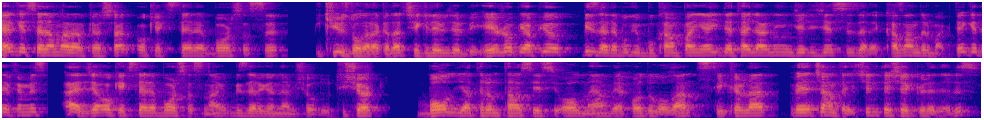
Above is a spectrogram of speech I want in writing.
Herkese selamlar arkadaşlar. OKEX.TR borsası 200 dolara kadar çekilebilir bir airdrop yapıyor. Bizler de bugün bu kampanyayı detaylarını inceleyeceğiz. Sizlere kazandırmak tek hedefimiz. Ayrıca OKEX.TR borsasına bizlere göndermiş olduğu tişört, bol yatırım tavsiyesi olmayan ve hodl olan stickerlar ve çanta için teşekkür ederiz.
